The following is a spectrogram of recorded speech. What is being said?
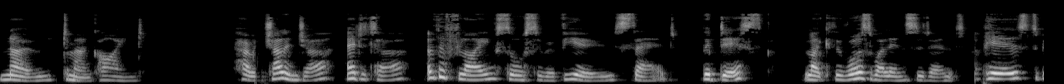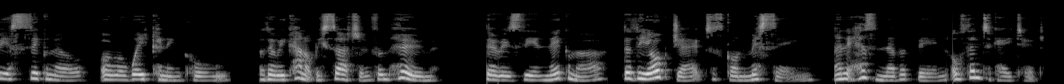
known to mankind. Harry Challenger, editor of the Flying Saucer Review, said, The disc like the Roswell incident, appears to be a signal or awakening call, although we cannot be certain from whom. There is the enigma that the object has gone missing and it has never been authenticated.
